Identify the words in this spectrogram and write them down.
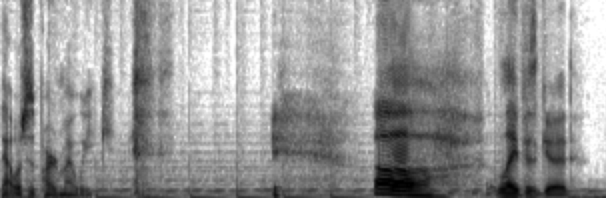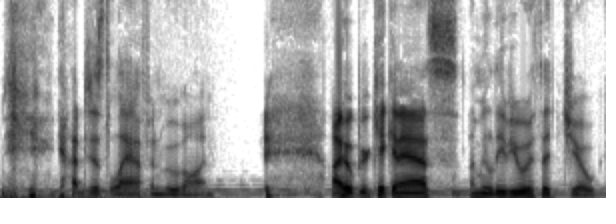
That was just part of my week. oh, life is good. you gotta just laugh and move on. I hope you're kicking ass. Let me leave you with a joke.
